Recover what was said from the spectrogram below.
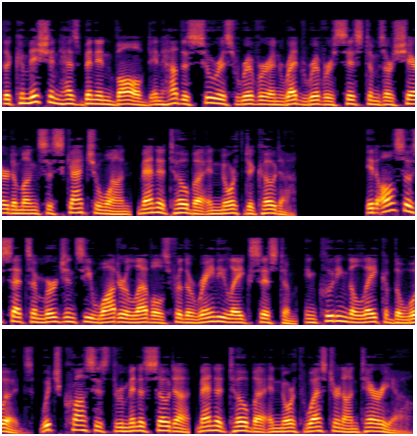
The Commission has been involved in how the Souris River and Red River systems are shared among Saskatchewan, Manitoba and North Dakota. It also sets emergency water levels for the Rainy Lake system, including the Lake of the Woods, which crosses through Minnesota, Manitoba and northwestern Ontario.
